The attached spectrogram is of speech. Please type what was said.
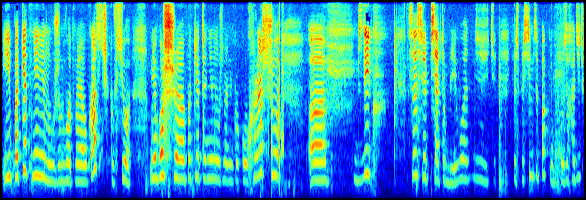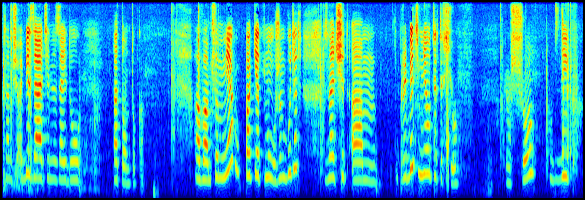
и пакет мне не нужен. Вот моя указочка, все. Мне больше пакета не нужно никакого. Хорошо. А, бздик. Стоит всего 50 рублей. Вот, держите. Все, спасибо за покупку. Заходите к нам еще. Обязательно зайду. Потом только. А вам что? Мне пакет нужен будет. Значит, эм, пробейте мне вот это все. Хорошо. Бздик.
